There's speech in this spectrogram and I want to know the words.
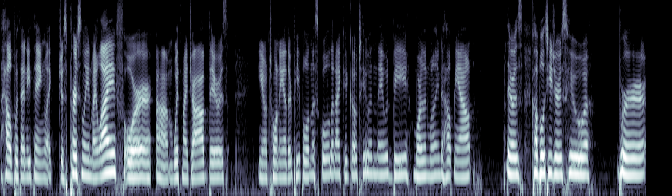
help with anything like just personally in my life or um, with my job there was you know 20 other people in the school that I could go to and they would be more than willing to help me out. There was a couple of teachers who were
